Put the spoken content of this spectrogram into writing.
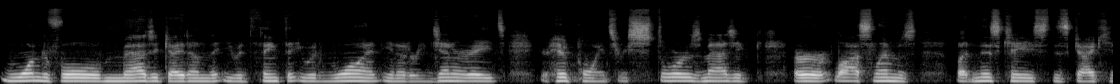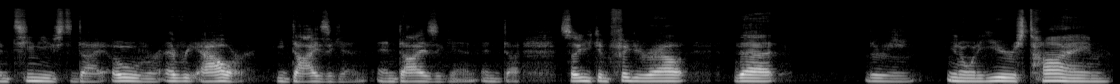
wonderful magic item that you would think that you would want, you know, to regenerate your hit points, restores magic or lost limbs. But in this case, this guy continues to die over every hour. He dies again and dies again and die. So you can figure out that there's, you know, in a year's time,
